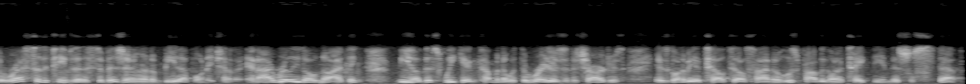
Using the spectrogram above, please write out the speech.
the rest of the teams in this division are going to beat up on each other. And I really don't know. I think, you know, this weekend coming in with the Raiders and the Chargers is going to be a telltale sign of who's probably going to take the initial step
